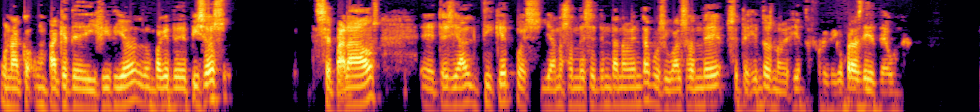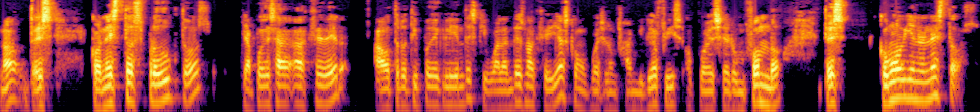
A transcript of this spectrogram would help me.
un paquete de edificios, un paquete de pisos separados entonces ya el ticket, pues ya no son de 70, 90, pues igual son de 700, 900, porque te compras 10 de una. ¿no? Entonces, con estos productos ya puedes acceder a otro tipo de clientes que igual antes no accedías, como puede ser un family office o puede ser un fondo. Entonces, ¿cómo vienen estos?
